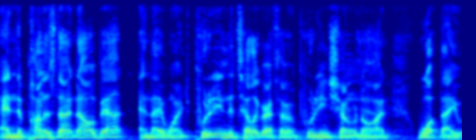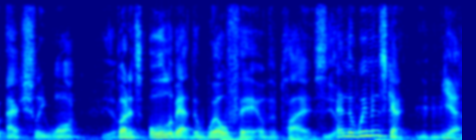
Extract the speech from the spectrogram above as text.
And the punters don't know about, and they won't put it in the Telegraph. They won't put it in Channel Nine what they actually want. Yep. But it's all about the welfare of the players Yep. and the women's game. Mm-hmm. Yeah.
